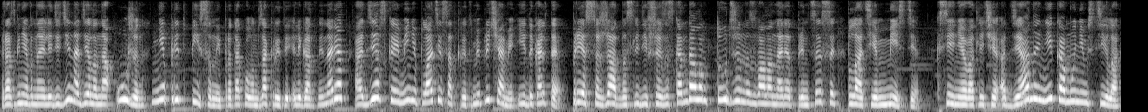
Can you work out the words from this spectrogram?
Разгневанная леди Ди надела на ужин не предписанный протоколом закрытый элегантный наряд, а дерзкое мини-платье с открытыми плечами и декольте. Пресса, жадно следившая за скандалом, тут же назвала наряд принцессы «платьем мести». Ксения, в отличие от Дианы, никому не мстила.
